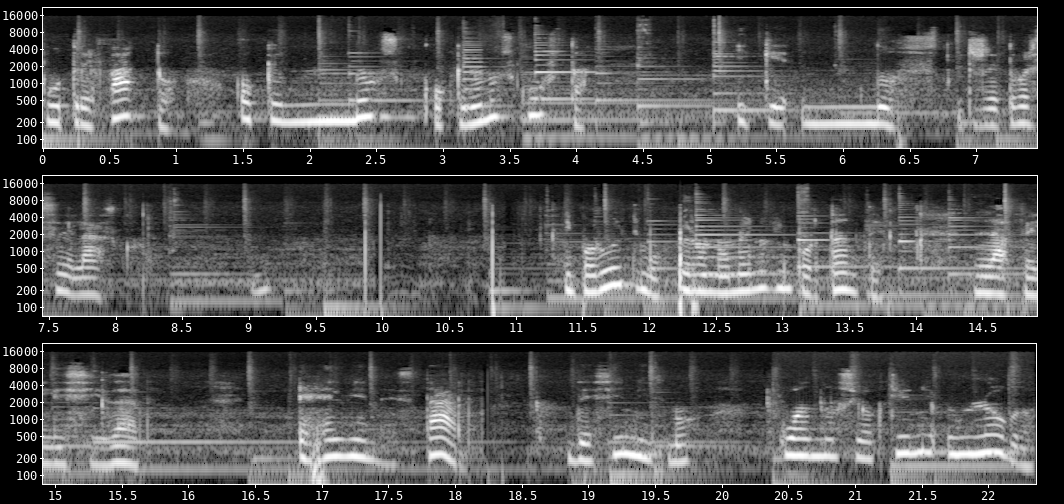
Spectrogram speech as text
putrefacto o que, nos, o que no nos gusta y que nos retuerce del asco. Y por último, pero no menos importante, la felicidad. Es el bienestar de sí mismo cuando se obtiene un logro.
